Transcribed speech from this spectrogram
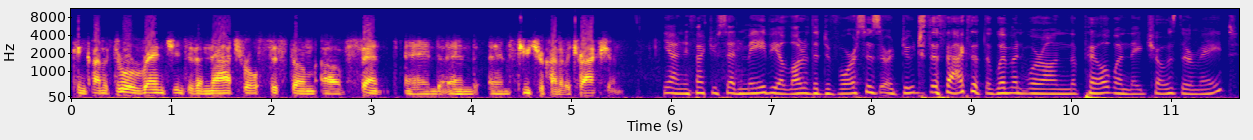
can kind of throw a wrench into the natural system of scent and and and future kind of attraction. Yeah, and in fact, you said maybe a lot of the divorces are due to the fact that the women were on the pill when they chose their mate.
